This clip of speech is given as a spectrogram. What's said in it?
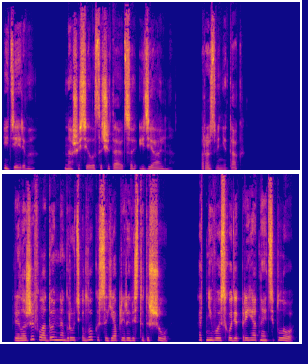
и дерево. Наши силы сочетаются идеально. Разве не так? Приложив ладонь на грудь Лукаса, я прерывисто дышу. От него исходит приятное тепло.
